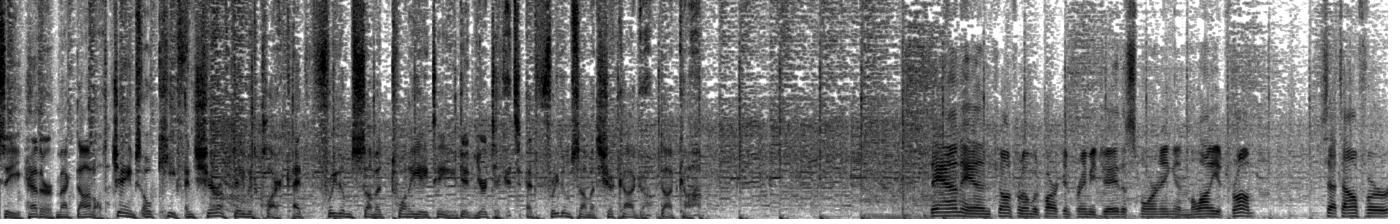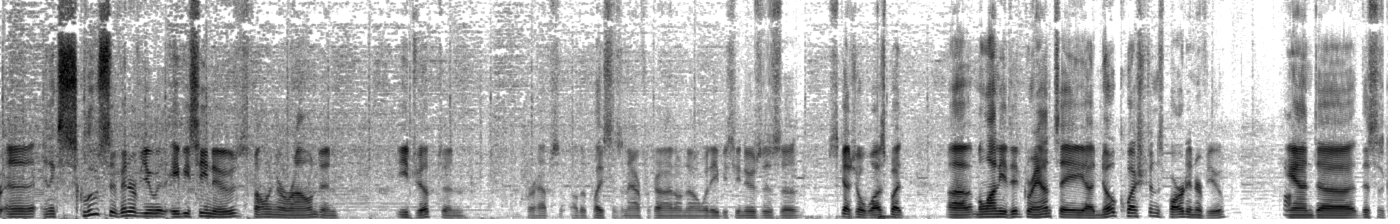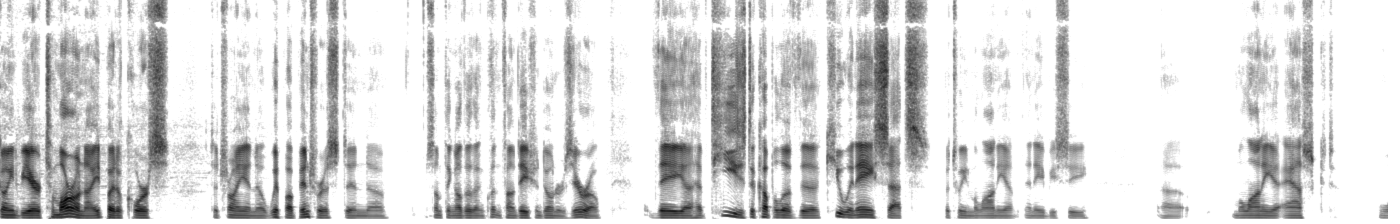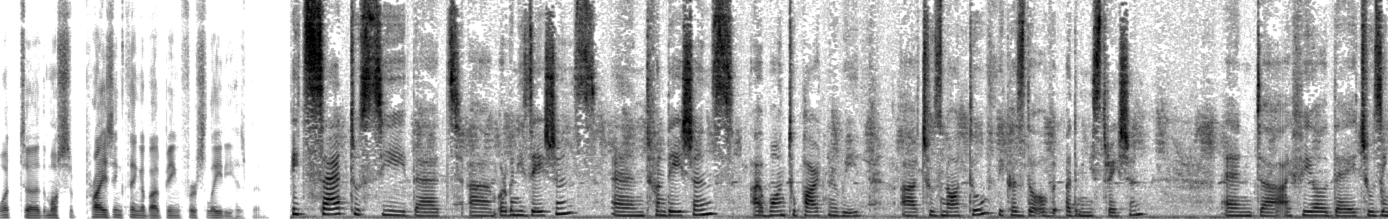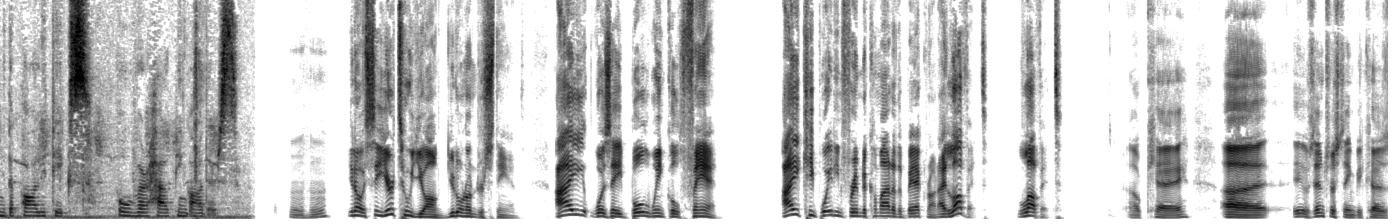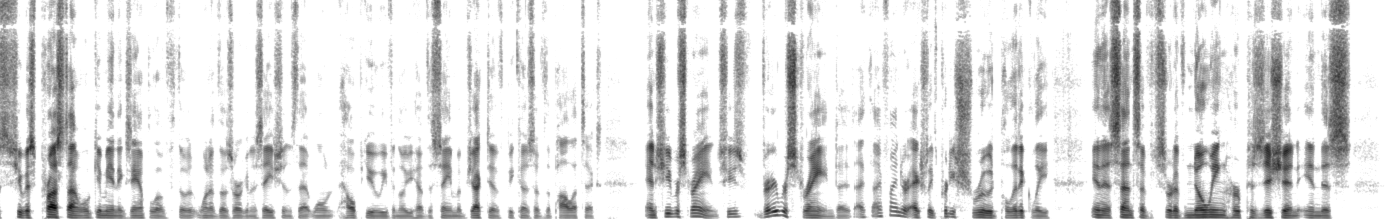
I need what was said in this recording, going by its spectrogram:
Heather McDonald, James O'Keefe, and Sheriff David Clarke at Freedom Summit 2018. Get your tickets at freedomsummitchicago.com. Dan and Sean from Elmwood Park and for Amy J this morning, and Melania Trump sat down for a, an exclusive interview with ABC News, following her around in Egypt and perhaps other places in Africa. I don't know what ABC News's uh, schedule was, but uh, Melania did grant a uh, no questions barred interview, huh. and uh, this is going to be aired tomorrow night. But of course, to try and uh, whip up interest in uh, something other than Clinton Foundation donor zero, they have teased a couple of the Q and A sets between Melania and ABC. Melania asked what the most surprising thing about being first lady has been. It's sad to see that um, organizations and foundations I want to partner with uh, choose not to because of administration. And uh, I feel they choosing the politics over helping others. Mm-hmm. You know, see, you're too young. You don't understand. I was a Bullwinkle fan. I keep waiting for him to come out of the background. I love it. Love it. Okay. Uh, it was interesting because she was pressed on. Well, give me an example of the, one of those organizations that won't help you, even though you have the same objective because of the politics. And she restrained. She's very restrained. I, I, find her actually pretty shrewd politically, in the sense of sort of knowing her position in this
